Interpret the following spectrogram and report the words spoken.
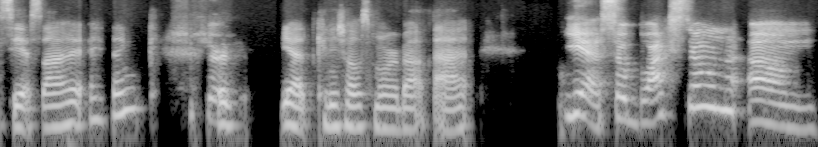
CSI, I think. sure Yeah, can you tell us more about that? Yeah, so Blackstone, um,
